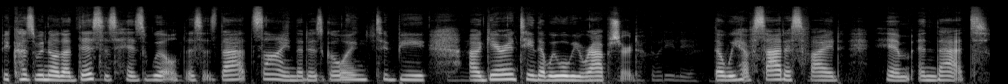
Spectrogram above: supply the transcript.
because we know that this is His will. This is that sign that is going to be uh, a guarantee that we will be raptured, that we have satisfied him and that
